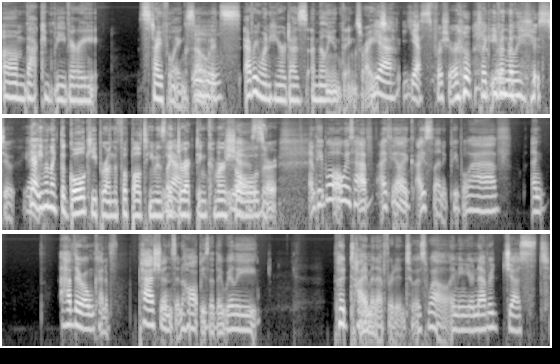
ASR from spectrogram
um, that can be very stifling. So Mhm. it's everyone here does a million things, right? Yeah, yes, for sure. It's like even We're the really used to. yeah. even like the goalkeeper on the football team is like Yeah. directing commercials Yes. or and people always have i feel like icelandic people have and have their own kind of passions and hobbies that they really put time and effort into as well. I mean, you're never just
